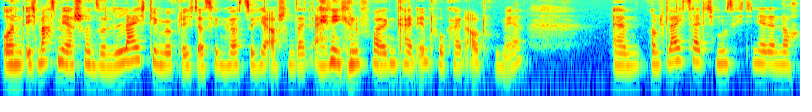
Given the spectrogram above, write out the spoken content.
Und ich mache es mir ja schon so leicht wie möglich, deswegen hörst du hier auch schon seit einigen Folgen kein Intro, kein Outro mehr. Ähm, und gleichzeitig muss ich den ja dann noch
